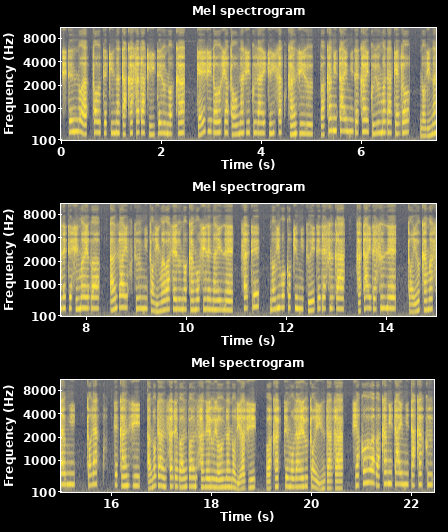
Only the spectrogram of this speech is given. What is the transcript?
視点の圧倒的な高さが効いてるのか、軽自動車と同じくらい小さく感じる。バカみたいにでかい車だけど、乗り慣れてしまえば、案外普通に取り回せるのかもしれないね。さて、乗り心地についてですが、硬いですね。というかまさに、トラックって感じ。あの段差でバンバン跳ねるような乗り味、分かってもらえるといいんだが。車高はバカみたいに高く、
